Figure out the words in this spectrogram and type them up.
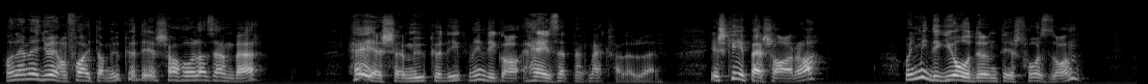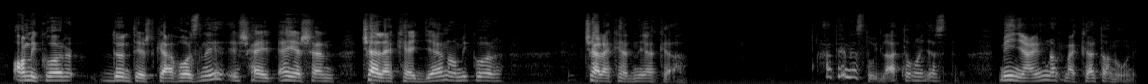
hanem egy olyan fajta működés ahol az ember helyesen működik mindig a helyzetnek megfelelően. És képes arra hogy mindig jó döntést hozzon amikor döntést kell hozni és helyesen cselekedjen amikor cselekednie kell. Hát én ezt úgy látom hogy ezt minnyájunknak meg kell tanulni.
